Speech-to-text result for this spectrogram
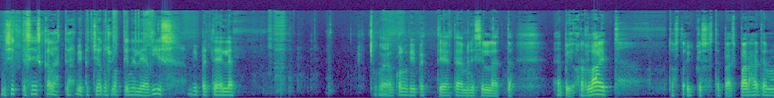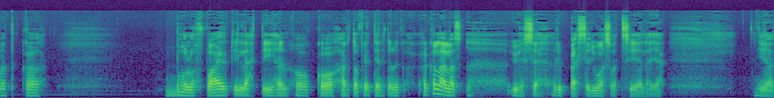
No sitten seiska lähtee vipet sijoituslokki 4 ja 5 vipeteille. Kolme vipettiä. Tämä meni sillä, että Happy or Light tuosta ykkösestä pääsi parhaiten matkaa. Ball of Firekin lähti ihan ok. Heart of Etienne oli aika lailla yhdessä ryppäissä juosvat siellä. Ja, ja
